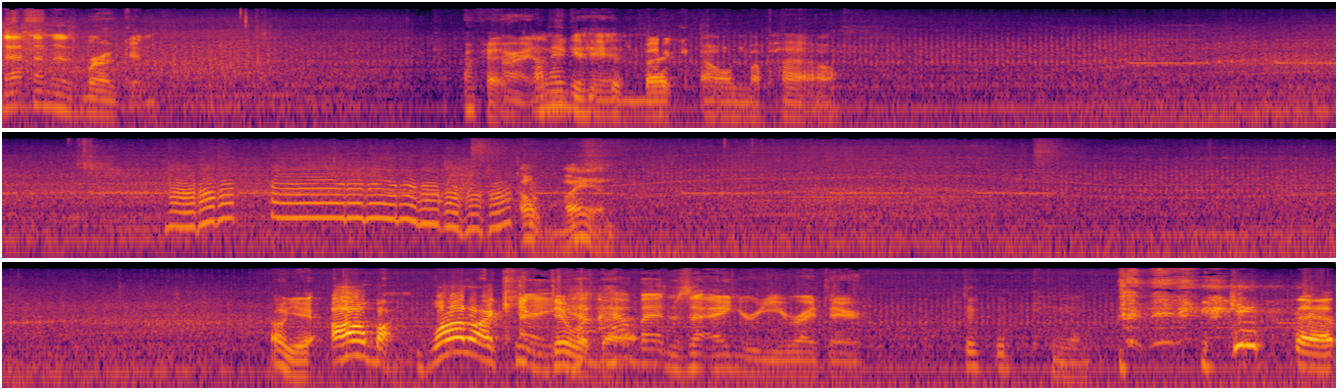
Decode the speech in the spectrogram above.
Nothing is broken. Okay, All right, I let me need to get ahead this back on my pile. Oh, man. Oh, yeah. Oh, my. Why do I keep Hey, doing how, that? how bad does that anger you right there? Stupid pen. Get that.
